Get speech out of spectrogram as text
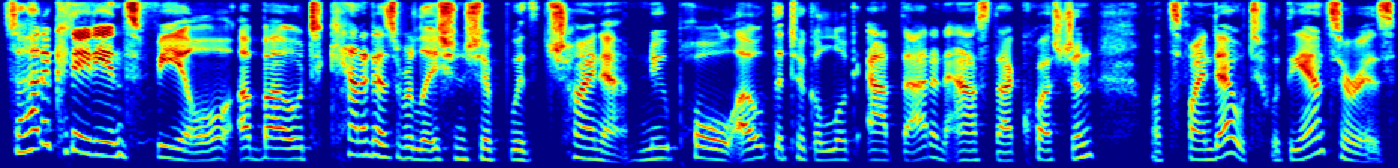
So, how do Canadians feel about Canada's relationship with China? New poll out that took a look at that and asked that question. Let's find out what the answer is.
